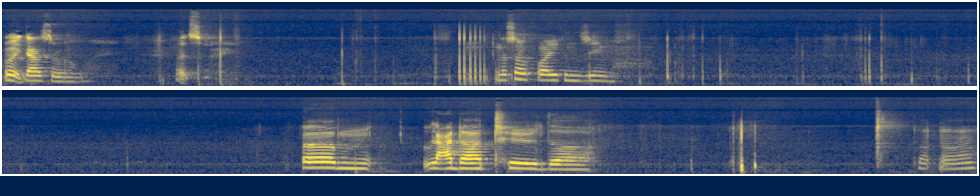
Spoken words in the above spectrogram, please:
Wait, that's the wrong way. See. That's how far you can zoom. Um, ladder to the. Don't know.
